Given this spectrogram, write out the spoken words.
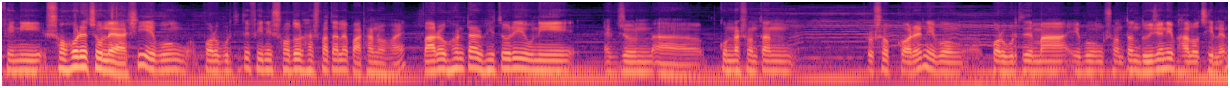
ফেনী শহরে চলে আসি এবং পরবর্তীতে ফেনী সদর হাসপাতালে পাঠানো হয়। বারো ঘণ্টার ভিতরেই উনি একজন কন্যা সন্তান প্রসব করেন এবং পরবর্তীতে মা এবং সন্তান দুইজনই ভালো ছিলেন।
